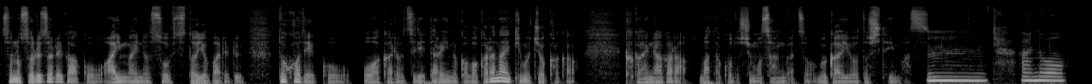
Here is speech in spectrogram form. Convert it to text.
そのそれぞれがこう曖昧の喪失と呼ばれるどこでこうお別れを告げたらいいのかわからない気持ちを抱えながらまた今年も3月を迎えようとしています。うんあの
